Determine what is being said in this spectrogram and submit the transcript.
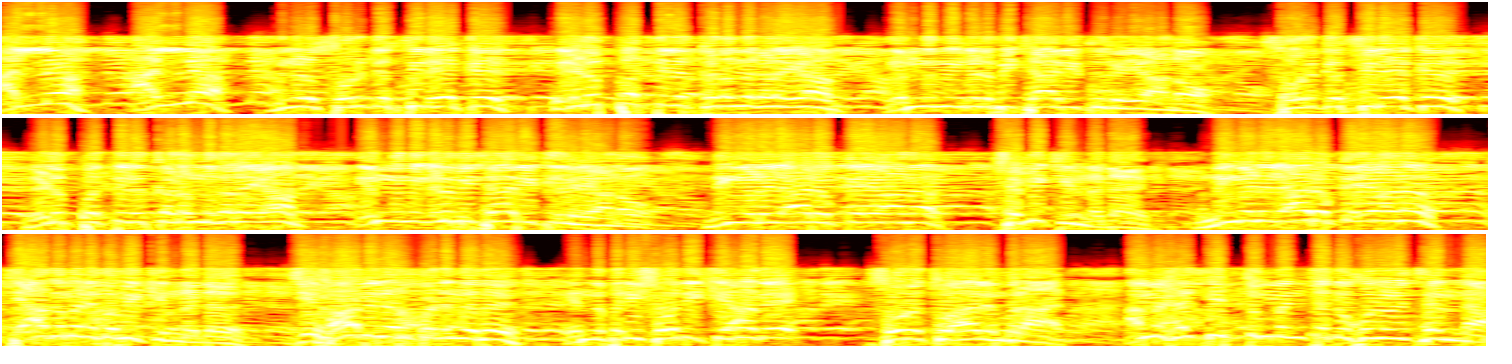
അല്ല അല്ല നിങ്ങൾ സ്വർഗത്തിലേക്ക് എളുപ്പത്തിൽ കടന്നു കളയാം എന്ന് നിങ്ങൾ വിചാരിക്കുകയാണോ? സ്വർഗത്തിലേക്ക് എളുപ്പത്തിൽ കടന്നു കളയാം എന്ന് നിങ്ങൾ വിചാരിക്കുകയാണോ? നിങ്ങളിൽ ആരൊക്കെയാണ് ക്ഷമിക്കുന്നത്? നിങ്ങളിൽ ആരൊക്കെയാണ് ത്യാഗമനുഭവിക്കുന്നത്? ജിഹാദിൽ ഏർപ്പെടുന്നത് എന്ന് പരിശോധിക്കാതെ സൂറത്തു تمران أم حسبتم من تدخلوا الجنة؟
